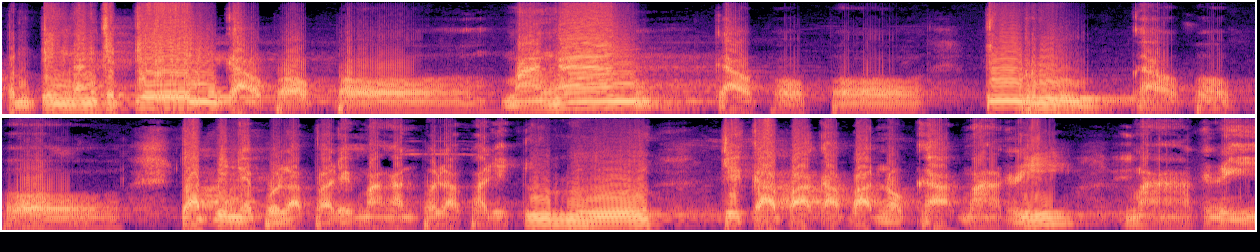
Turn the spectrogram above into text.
Penting nang jeding gak apa-apa. Mangan gak apa-apa tapi nek bolak-balik mangan bolak-balik turu jika kapak-kapak noga mari mari.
